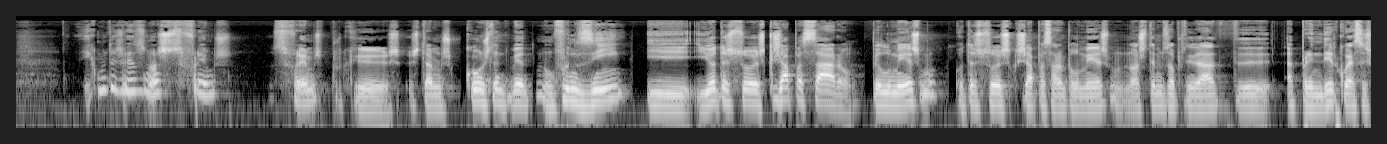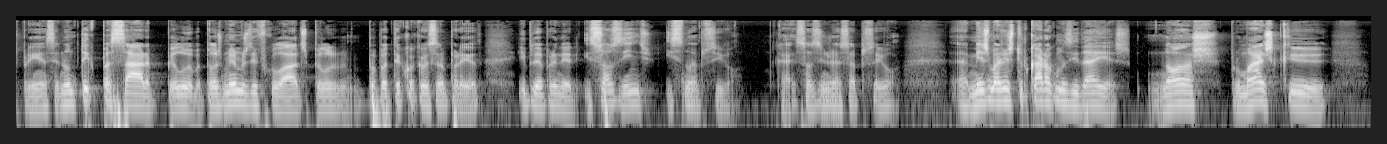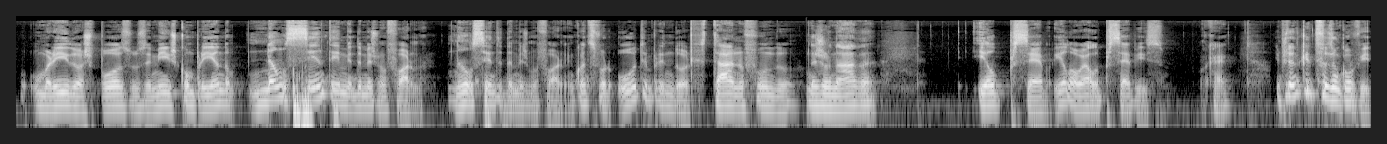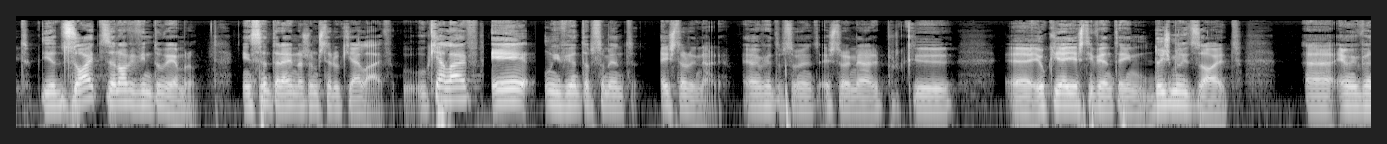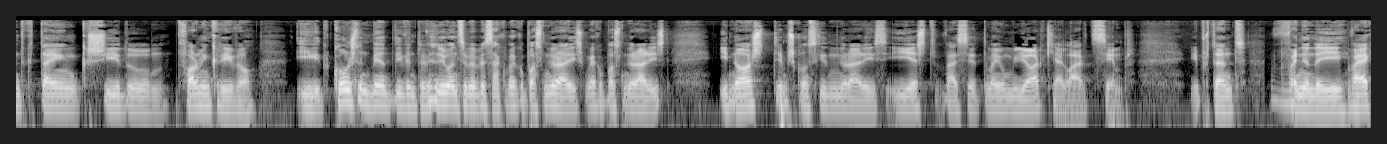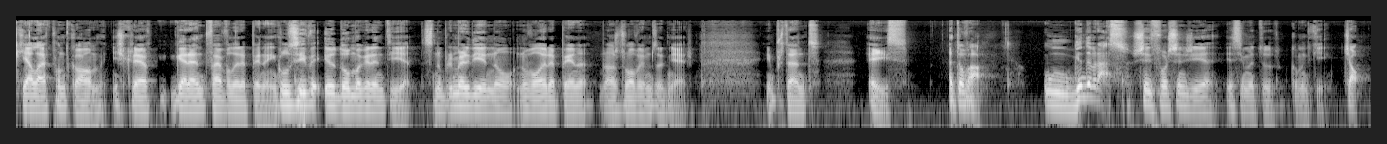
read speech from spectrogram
e que muitas vezes nós sofremos. Sofremos porque estamos constantemente num frenesim e, e, outras pessoas que já passaram pelo mesmo, outras pessoas que já passaram pelo mesmo, nós temos a oportunidade de aprender com essa experiência, não ter que passar pelo, pelas mesmas dificuldades, pelo, para bater com a cabeça na parede e poder aprender. E sozinhos, isso não é possível. Okay? Sozinhos não é possível. Ah, mesmo às vezes trocar algumas ideias. Nós, por mais que o marido, o esposo, os amigos compreendam, não sentem da mesma forma. Não sentem da mesma forma. Enquanto se for outro empreendedor que está, no fundo, na jornada, ele percebe, ele ou ela percebe isso. Ok? E portanto, quero-te fazer um convite. Dia 18, 19 e 20 de novembro, em Santarém, nós vamos ter o QI Live. O QI Live é um evento absolutamente extraordinário. É um evento absolutamente extraordinário porque uh, eu criei este evento em 2018. Uh, eh, é um evento que tem crescido de forma incrível e constantemente, de para evento, eu ando sempre a pensar como é que eu posso melhorar isto, como é que eu posso melhorar isto, e nós temos conseguido melhorar isso, e este vai ser também o melhor que é live de sempre. E portanto, venham daí, vai aqui a live.com, inscreve, garanto que vai valer a pena. Inclusive, eu dou uma garantia: se no primeiro dia não, não valer a pena, nós devolvemos o dinheiro. E portanto, é isso. Então vá. Um grande abraço, cheio de força e energia e acima de tudo, como aqui. Tchau.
